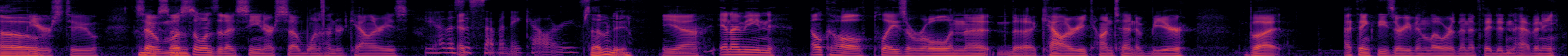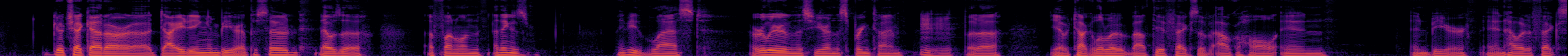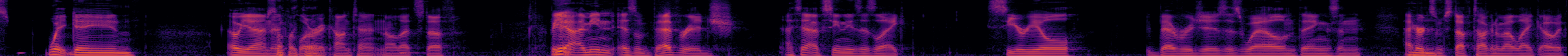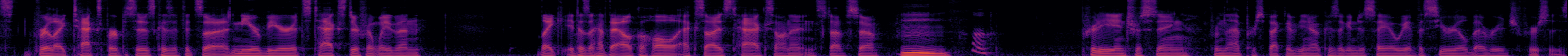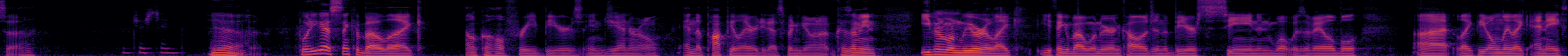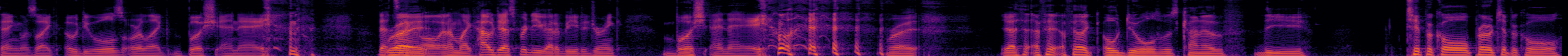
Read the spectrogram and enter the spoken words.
Oh, beers too. So most makes of the ones that I've seen are sub 100 calories. Yeah, this And- is 70 calories. 70. Yeah, and I mean, alcohol plays a role in the the calorie content of beer, but I think these are even lower than if they didn't have any. Go check out our uh, dieting and beer episode. That was a a fun one. I think it was maybe last earlier than this year in the springtime. Mm-hmm. But uh, yeah, we talk a little bit about the effects of alcohol in in beer and how it affects weight gain. Oh yeah, and then Stuff like caloric that. content and all that stuff. But Yeah. yeah, I mean, as a beverage, I think I've seen these as like cereal beverages as well and things. And I heard Mm-hmm. some stuff talking about like, oh, it's for like tax purposes because if it's a near beer, it's taxed differently than like it doesn't have the alcohol excise tax on it and stuff. So Mm. pretty interesting from that perspective, you know, because they can just say, oh, we have a cereal beverage versus. uh Interesting. Yeah. But what do you guys think about like alcohol-free beers in general and the popularity that's been going up. Because I mean, even when we were like, you think about when we were in college and the beer scene and what was available. Uh, like the only like NA thing was like O'Doul's or like Busch NA. That's Right. like all, and I'm like, how desperate do you got to be to drink Busch NA? Right. Yeah, I, th- I feel I feel like O'Doul's was kind of the typical, prototypical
